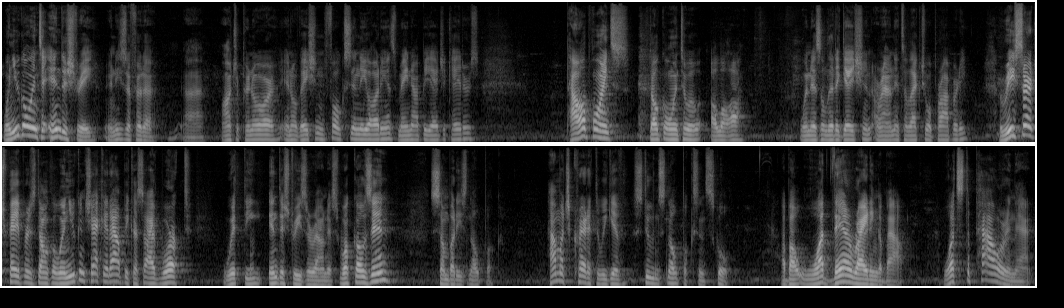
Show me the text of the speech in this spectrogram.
When you go into industry, and these are for the uh, entrepreneur innovation folks in the audience, may not be educators, PowerPoints don't go into a law when there's a litigation around intellectual property. Research papers don't go in. You can check it out because I've worked with the industries around us. What goes in? Somebody's notebook. How much credit do we give students' notebooks in school about what they're writing about? What's the power in that?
